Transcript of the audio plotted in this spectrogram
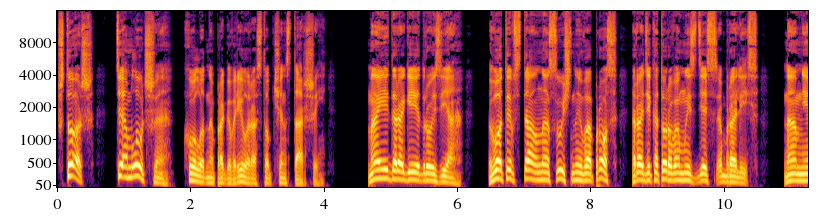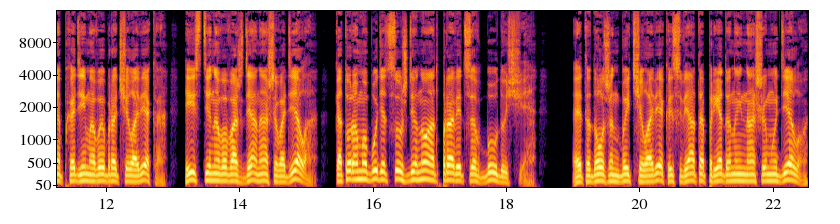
«Что ж, тем лучше», — холодно проговорил Растопчин-старший. «Мои дорогие друзья, вот и встал насущный вопрос, ради которого мы здесь собрались. Нам необходимо выбрать человека, истинного вождя нашего дела, которому будет суждено отправиться в будущее — это должен быть человек и свято преданный нашему делу,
